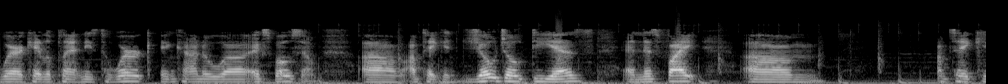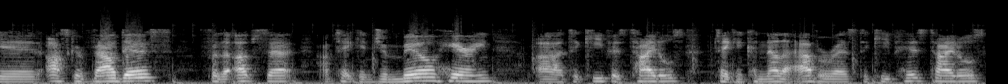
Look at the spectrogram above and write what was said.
where Caleb Plant needs to work and kind of uh, expose him. Um, I'm taking Jojo Diaz in this fight. Um, I'm taking Oscar Valdez for the upset. I'm taking Jamel Herring uh, to keep his titles. I'm taking Canelo Alvarez to keep his titles.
